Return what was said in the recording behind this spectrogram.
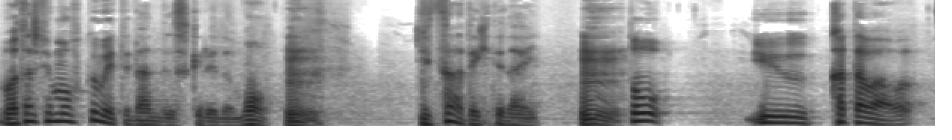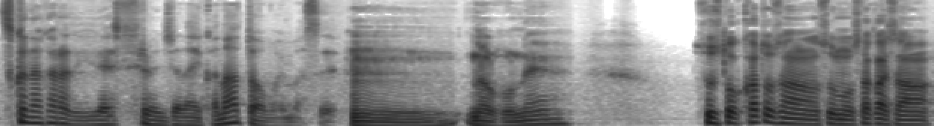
私も含めてなんですけれども、うん。実はできてないうん。という方は少なからずいらっしゃるんじゃないかなとは思います。うん。なるほどね。そうすると加藤さん、その酒井さん、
